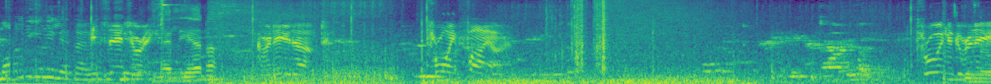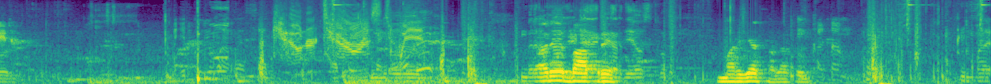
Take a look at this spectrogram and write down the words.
मॉली नहीं लेता है मैं लिया ना. Throwing a grenade. अरे बाप रे। कर दिया उसको। मर गया साला कोई मर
